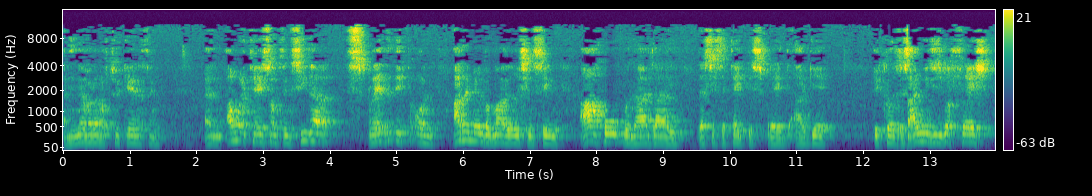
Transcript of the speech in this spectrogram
And he never ever took anything. And I want to tell you something. See that spread that they put on? I remember my relation saying, I hope when I die, this is the type of spread that I get. Because the sandwiches were fresh,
